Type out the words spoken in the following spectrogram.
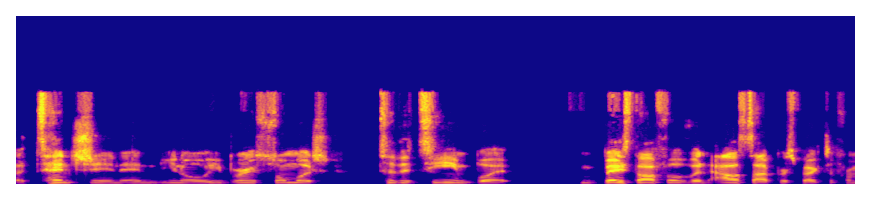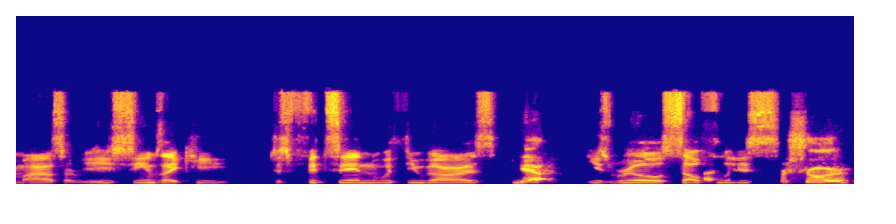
attention and you know he brings so much to the team, but based off of an outside perspective from my outside, he seems like he just fits in with you guys. Yeah, he's real selfless. For sure.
